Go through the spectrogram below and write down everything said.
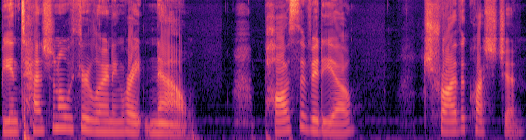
Be intentional with your learning right now. Pause the video, try the question.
